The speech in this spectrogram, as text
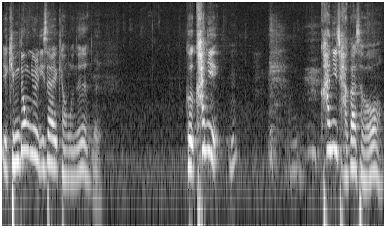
이 김동률 이사의 경우는 네. 그 칸이 음? 칸이 작아서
